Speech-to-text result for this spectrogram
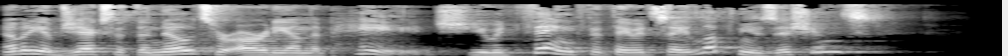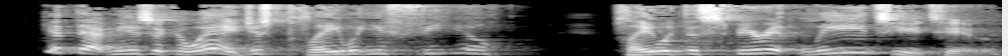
Nobody objects that the notes are already on the page. You would think that they would say, look, musicians, get that music away. Just play what you feel. Play what the Spirit leads you to.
